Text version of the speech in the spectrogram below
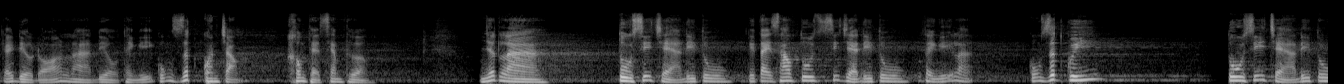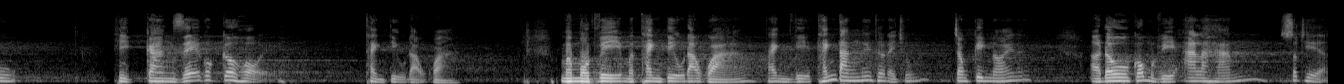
Cái điều đó là điều thầy nghĩ cũng rất quan trọng, không thể xem thường. Nhất là tu sĩ trẻ đi tu. Thì tại sao tu sĩ trẻ đi tu? Thầy nghĩ là cũng rất quý tu sĩ trẻ đi tu thì càng dễ có cơ hội thành tựu đạo quả mà một vị mà thành tựu đạo quả, thành vị thánh tăng đấy, thưa đại chúng, trong kinh nói đấy ở đâu có một vị a la hán xuất hiện,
